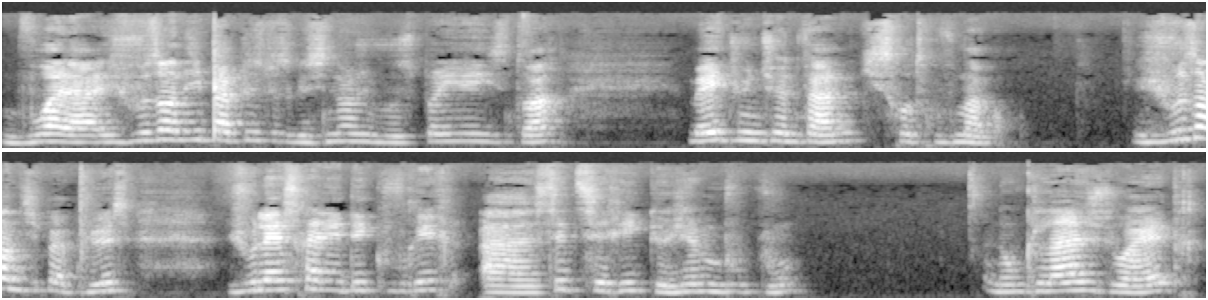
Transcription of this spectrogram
Voilà, je vous en dis pas plus parce que sinon je vais vous spoiler l'histoire. Mais d'une jeune femme qui se retrouve maman. Je vous en dis pas plus. Je vous laisserai aller découvrir euh, cette série que j'aime beaucoup. Donc là, je dois être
